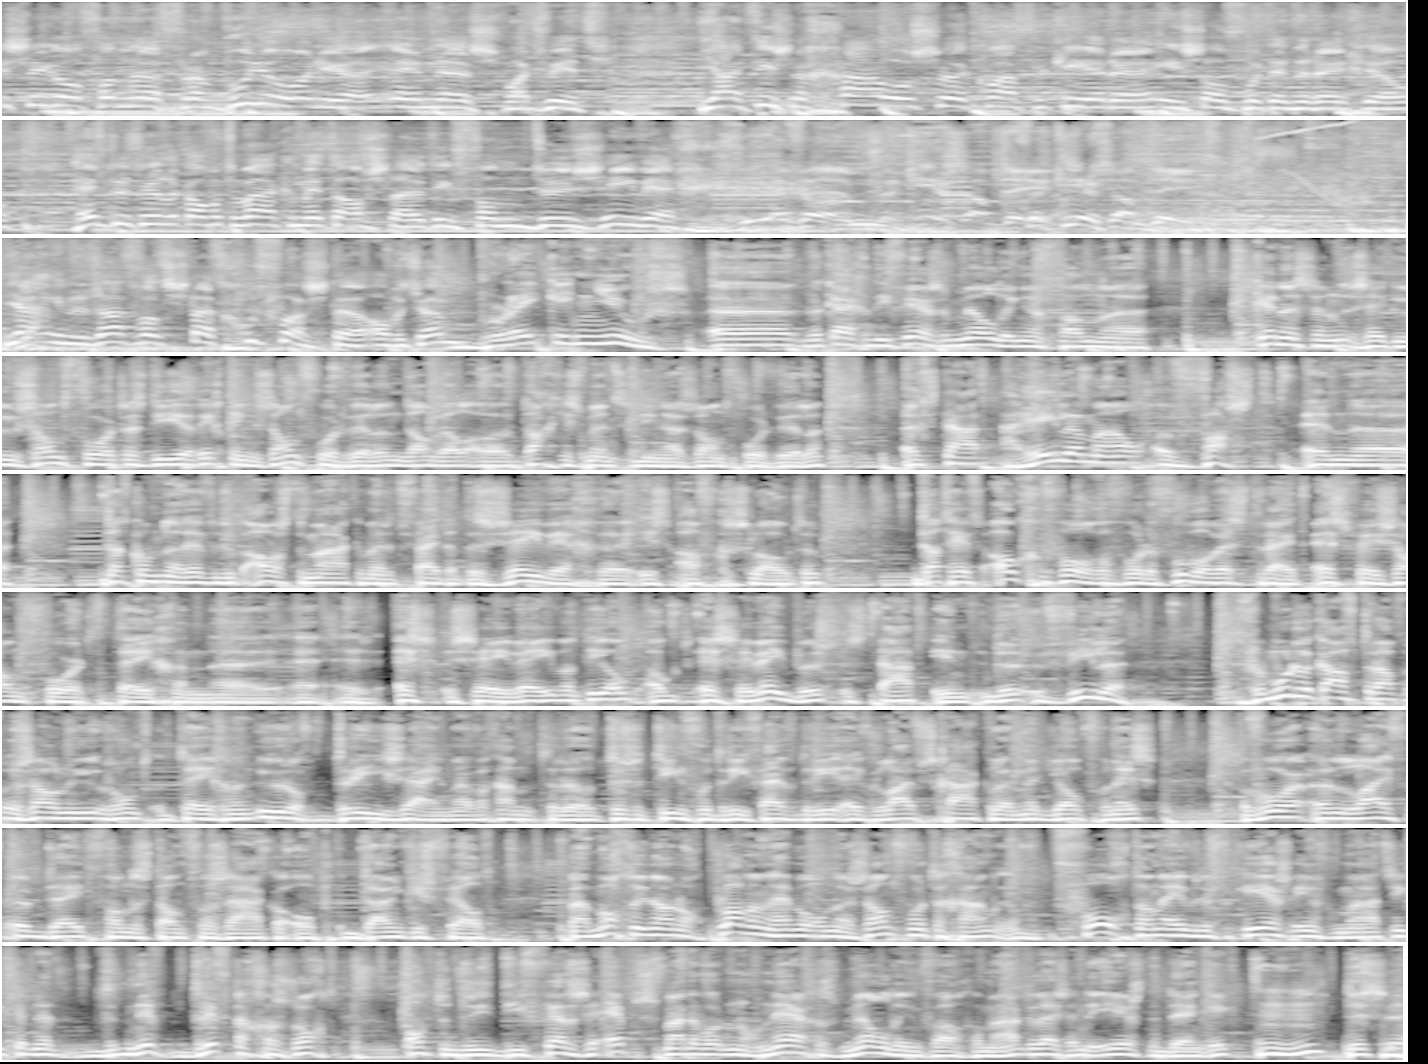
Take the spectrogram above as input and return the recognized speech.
single van eh, Frank Boeien hoorde je en eh, Zwart-Wit. Ja, het is een chaos eh, qua verkeer in Zandvoort en de regio. Heeft natuurlijk allemaal te maken met de afsluiting van de zeeweg. ZFM, verkeersupdate. verkeersupdate. Ja, inderdaad, want het staat goed vast, eh, Albert-Jan. Breaking news. Eh, we krijgen diverse meldingen van eh, kennissen, zeker Zandvoorters... die richting Zandvoort willen, dan wel eh, dagjesmensen die naar Zandvoort willen. Het staat helemaal vast. En eh, dat, komt, dat heeft natuurlijk alles te maken met het feit dat de zeeweg eh, is afgesloten. Dat heeft ook gevolgen voor de voetbalwedstrijd SV Zandvoort tegen SCW... want die ook, ook SCW-bus staat in de file. Vermoedelijke aftrap zou nu rond tegen een uur of drie zijn. Maar we gaan er tussen tien voor drie, vijf voor drie even live schakelen met Joop van Nes... voor een live update van de stand van zaken op Duintjesveld. Maar mocht u nou nog plannen hebben om naar Zandvoort te gaan... volg dan even de verkeersinformatie. Ik heb net driftig gezocht op de diverse apps... maar er wordt nog nergens melding van gemaakt. Wij zijn de eerste, denk ik. Dus eh,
